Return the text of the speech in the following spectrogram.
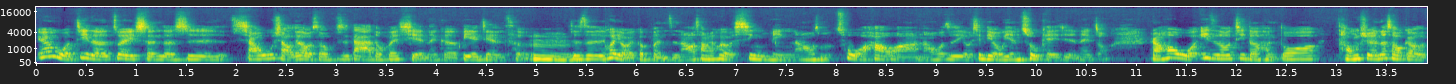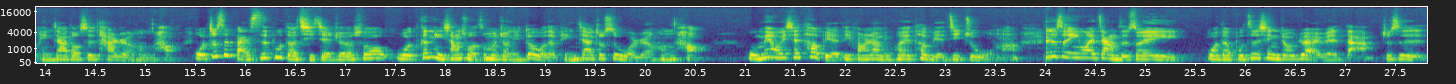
因为我记得最深的是小五、小六的时候，不是大家都会写那个毕业检测，嗯，就是会有一个本子，然后上面会有姓名，然后什么绰号啊，然后或是有些留言处可以写的那种。然后我一直都记得很多同学那时候给我的评价都是他人很好，我就是百思不得其解，觉得说我跟你相处了这么久，你对我的评价就是我人很好，我没有一些特别的地方让你会特别记住我吗？就是因为这样子，所以。我的不自信就越来越大，就是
